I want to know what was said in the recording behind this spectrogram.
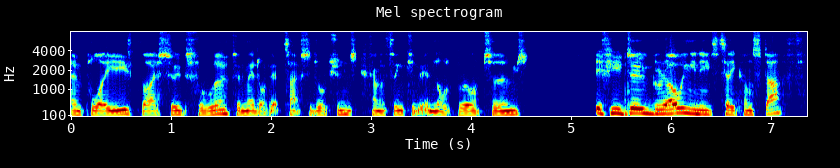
employees buy suits for work and they don't get tax deductions. Kind of think of it in those broad terms. If you do grow and you need to take on staff,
